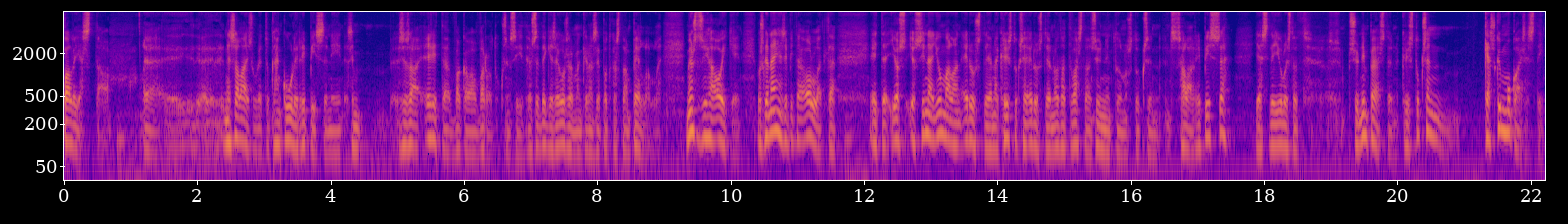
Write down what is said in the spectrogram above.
paljastaa ne salaisuudet, jotka hän kuuli ripissä, niin se se saa erittäin vakavan varoituksen siitä. Jos se tekee se useamman kerran, se potkastaan pellolle. Minusta se ihan oikein, koska näinhän se pitää olla, että, että jos, jos sinä Jumalan edustajana, Kristuksen edustajana otat vastaan synnintunnustuksen salaripissä ja sitten julistat synnin päästön Kristuksen käskyn mukaisesti,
